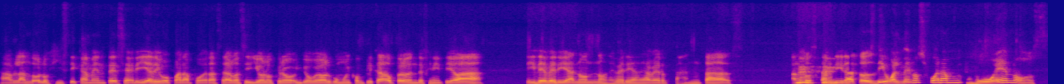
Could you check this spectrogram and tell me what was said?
hablando logísticamente, sería, digo, para poder hacer algo así? Yo lo creo, yo veo algo muy complicado, pero en definitiva, sí debería, no, no debería de haber tantas, tantos candidatos. Digo, al menos fueran buenos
